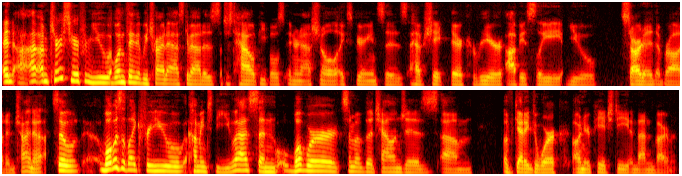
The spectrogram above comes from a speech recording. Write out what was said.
And I, am curious to hear from you. One thing that we try to ask about is just how people's international experiences have shaped their career. Obviously, you started abroad in China. So, what was it like for you coming to the US, and what were some of the challenges um, of getting to work on your PhD in that environment?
